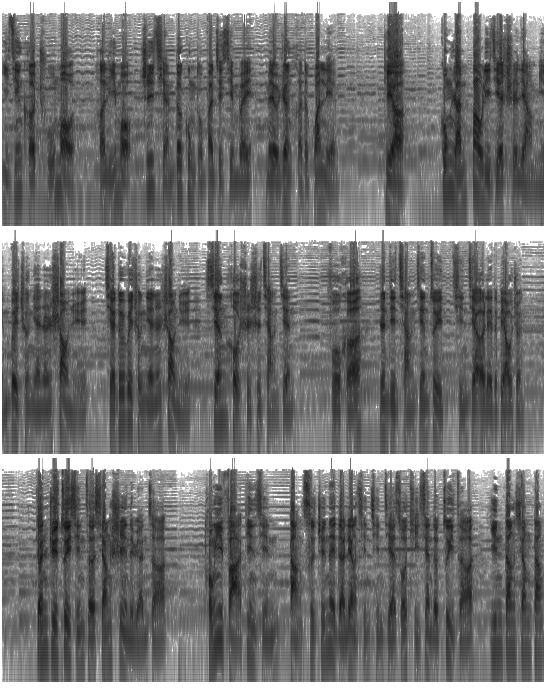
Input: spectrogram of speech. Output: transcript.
已经和楚某。和李某之前的共同犯罪行为没有任何的关联。第二，公然暴力劫持两名未成年人少女，且对未成年人少女先后实施强奸，符合认定强奸罪情节恶劣的标准。根据罪行则相适应的原则，同一法定刑档次之内的量刑情节所体现的罪责应当相当。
